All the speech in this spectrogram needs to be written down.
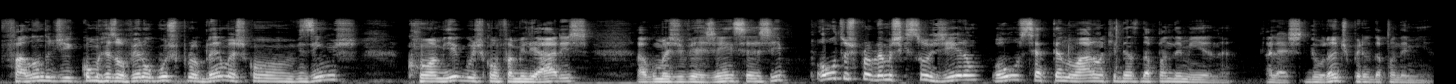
falando de como resolver alguns problemas com vizinhos, com amigos, com familiares, algumas divergências e outros problemas que surgiram ou se atenuaram aqui dentro da pandemia, né? Aliás, durante o período da pandemia.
